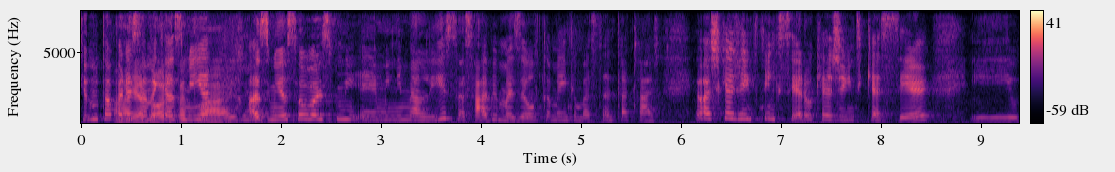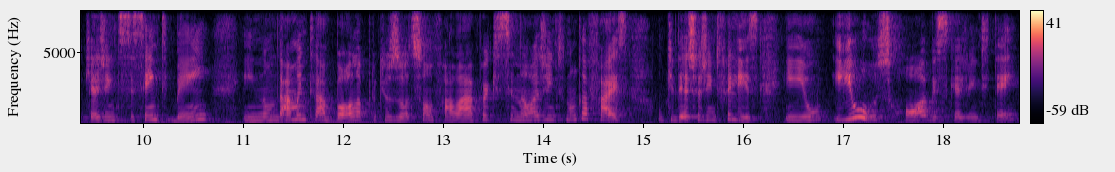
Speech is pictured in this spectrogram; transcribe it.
Que não tá parecendo que as minhas, as minhas são mais eh, minimalistas, sabe? Mas eu também tenho bastante tatuagem. Eu acho que a gente tem que ser o que a gente quer ser e o que a gente se sente bem e não dar muita bola pro que os outros vão falar, porque senão a gente nunca faz o que deixa a gente feliz. E, o, e os hobbies que a gente tem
